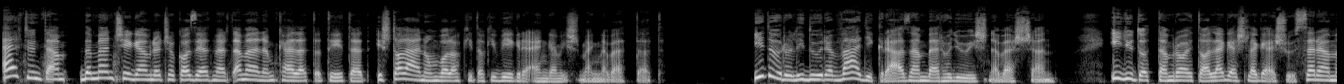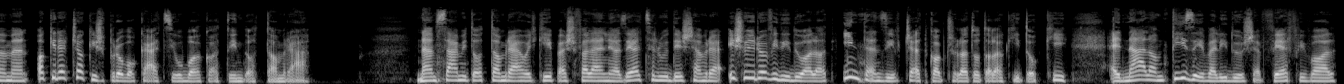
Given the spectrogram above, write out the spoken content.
Eltűntem, de mentségemre csak azért, mert emelnem kellett a tétet, és találnom valakit, aki végre engem is megnevettet. Időről időre vágyik rá az ember, hogy ő is nevessen. Így ütöttem rajta a legeslegelső szerelmemen, akire csak is provokációból kattintottam rá. Nem számítottam rá, hogy képes felelni az élcelődésemre, és hogy rövid idő alatt intenzív chat kapcsolatot alakítok ki egy nálam tíz évvel idősebb férfival,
